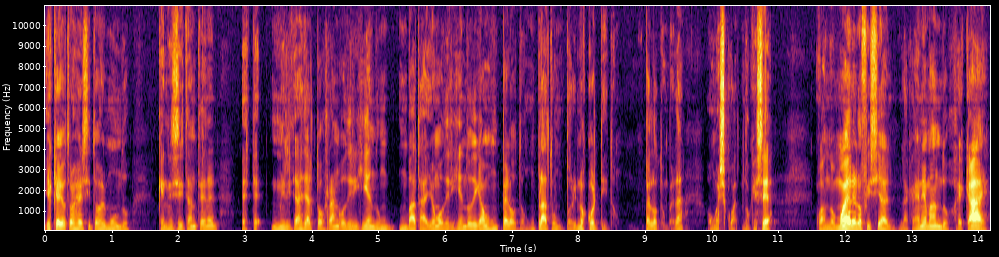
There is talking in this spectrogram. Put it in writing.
Y es que hay otros ejércitos del mundo que necesitan tener este, militares de alto rango dirigiendo un, batallón o dirigiendo, digamos, un pelotón, un platón, por irnos cortitos. Un pelotón, ¿verdad? O un squad, lo que sea. Cuando muere el oficial, la cadena de mando recae.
